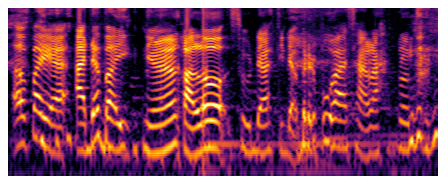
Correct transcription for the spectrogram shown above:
apa ya? Ada baiknya kalau sudah tidak berpuasa lah nonton.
